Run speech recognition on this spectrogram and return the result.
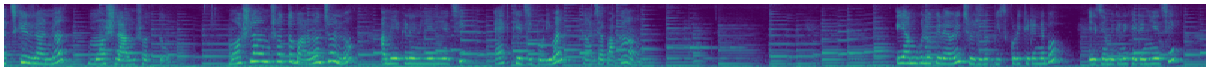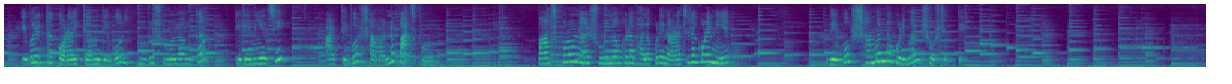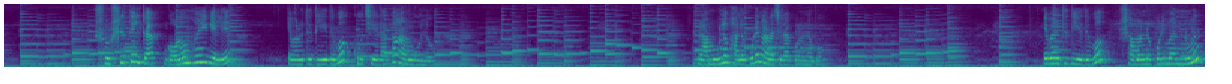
আজকের রান্না মশলা আমসত্ত্ব। মশলা আমসত্ত্ব বানানোর জন্য আমি এখানে নিয়ে নিয়েছি এক কেজি পরিমাণ কাঁচা পাকা আম। এই আমগুলোকে আমি ছোটো ছোটো পিস করে কেটে নেব। এই যে আমি এখানে কেটে নিয়েছি। এবার একটা কড়াইতে আমি দেব দুটো শুকনো লঙ্কা কেটে নিয়েছি আর দেব সামান্য পাঁচ ফোড়ন। পাঁচ ফোড়ন আর শুকনো লঙ্কাটা ভালো করে নাড়াচাড়া করে নিয়ে দেব সামান্য পরিমাণ সর্ষের তেল। সর্ষের তেলটা গরম হয়ে গেলে এবার ওতে দিয়ে দেবো কুচিয়ে রাখা আমগুলো। আমগুলো ভালো করে নাড়াচাড়া করে নেব। এবার এতে দিয়ে দেব সামান্য পরিমাণ নুন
